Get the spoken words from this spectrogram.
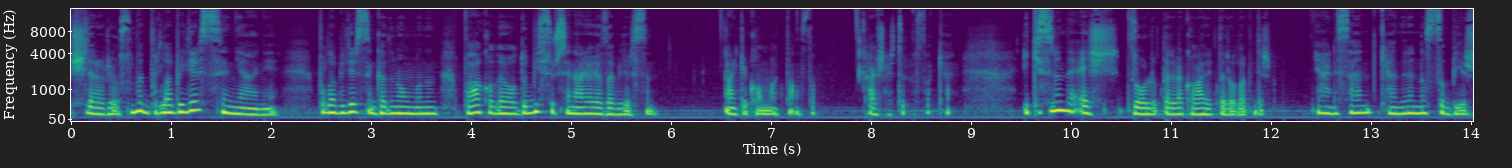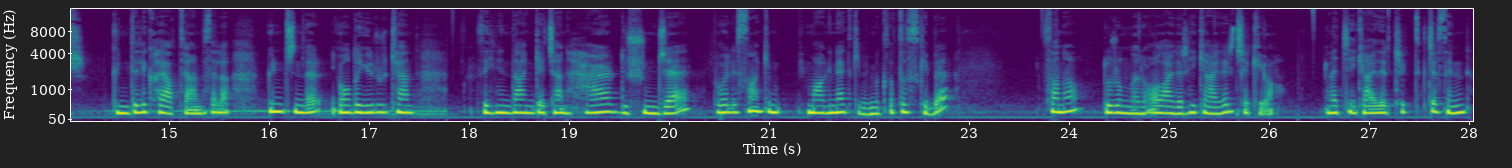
bir şeyler arıyorsun ve bulabilirsin yani. Bulabilirsin kadın olmanın daha kolay olduğu bir sürü senaryo yazabilirsin. Erkek olmaktansa karşılaştırıyorsak yani. İkisinin de eş zorlukları ve kolaylıkları olabilir. Yani sen kendine nasıl bir gündelik hayat yani mesela gün içinde yolda yürürken zihninden geçen her düşünce böyle sanki bir magnet gibi, mıknatıs gibi sana durumları, olayları, hikayeleri çekiyor. Ve hikayeleri çektikçe senin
